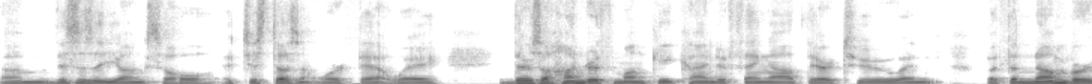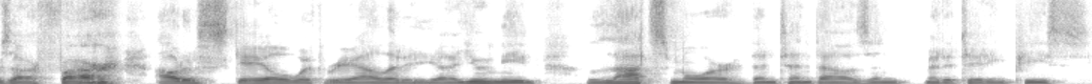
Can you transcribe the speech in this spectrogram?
Um, this is a young soul. It just doesn't work that way. There's a hundredth monkey kind of thing out there too, and but the numbers are far out of scale with reality. Uh, you need lots more than 10,000 meditating peace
